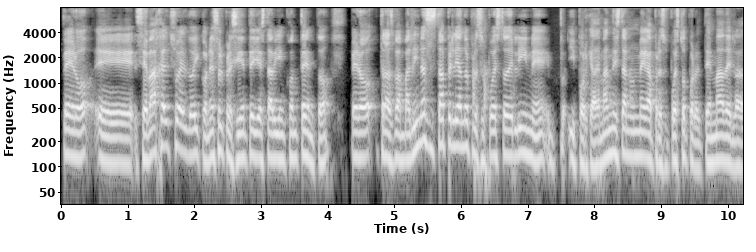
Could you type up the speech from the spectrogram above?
Pero eh, se baja el sueldo y con eso el presidente ya está bien contento, pero tras bambalinas está peleando el presupuesto del INE y porque además necesitan un mega presupuesto por el tema de la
